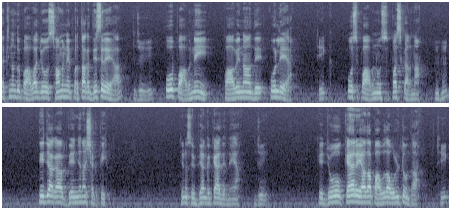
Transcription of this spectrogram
ਲਕਸ਼ਣਾ ਤੋਂ ਭਾਵ ਆ ਜੋ ਸਾਹਮਣੇ ਪ੍ਰਤੱਖ ਦਿਸ ਰਿਹਾ ਜੀ। ਉਹ ਭਾਵ ਨਹੀਂ ਭਾਵ ਇਹਨਾਂ ਦੇ ਓਲੇ ਆ। ਠੀਕ? ਉਸ ਭਾਵ ਨੂੰ ਸਪਸ਼ਟ ਕਰਨਾ। ਤੀਜਾ ਗਾ ਵਿਅੰਜਨਾ ਸ਼ਕਤੀ ਜਿਹਨੂੰ ਅਸੀਂ ਵਿਅੰਗ ਕਹਿ ਦਿੰਦੇ ਆ ਜੀ। ਕਿ ਜੋ ਕਹਿ ਰਿਹਾ ਦਾ ਭਾਵ ਦਾ ਉਲਟ ਹੁੰਦਾ। ਠੀਕ।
